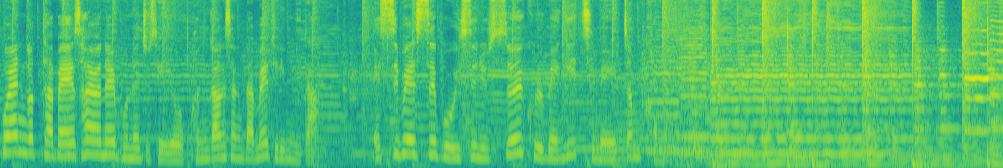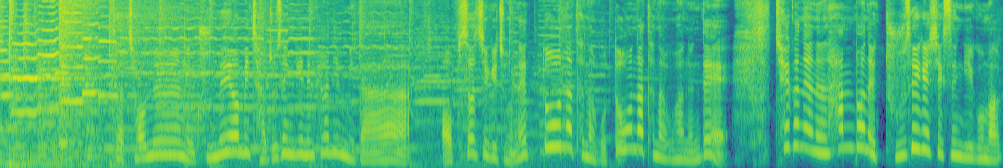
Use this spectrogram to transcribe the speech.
뽀얀거탑에 사연을 보내주세요. 건강상담을 드립니다. sbs 보이스뉴스 골뱅이 gmail.com 자, 저는 구내염이 자주 생기는 편입니다. 없어지기 전에 또 나타나고 또 나타나고 하는데 최근에는 한 번에 두세 개씩 생기고 막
